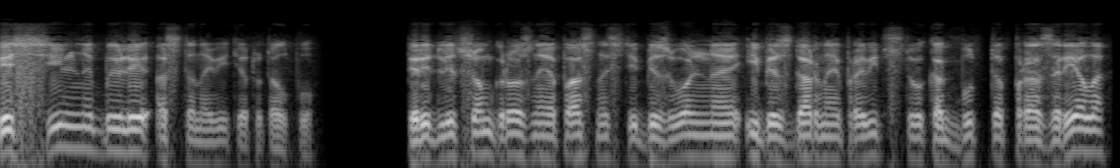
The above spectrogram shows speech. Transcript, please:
бессильны были остановить эту толпу. Перед лицом грозной опасности безвольное и бездарное правительство как будто прозрело,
